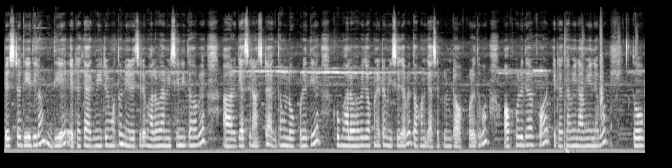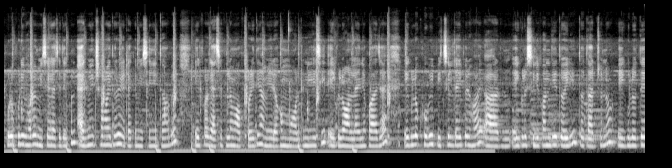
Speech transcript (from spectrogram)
পেস্টটা দিয়ে দিলাম। দিয়ে এটাকে এক মিনিটের মতো নেড়ে চেড়ে ভালোভাবে মিশিয়ে নিতে হবে। আর গ্যাসের আঁচটা একদম লো করে দিয়ে খুব ভালোভাবে যখন এটা মিশে যাবে, তখন গ্যাসের ফ্লেমটা অফ করে দেবো। অফ করে দেওয়ার পর এটাকে আমি নামিয়ে নেব। তো পুরোপুরিভাবে মিশে গেছে। দেখুন, এক মিনিট সময় ধরে এটাকে মিশিয়ে নিতে হবে। এরপর গ্যাসের ফ্লেম অফ করে দিয়ে আমি এরকম মল্ট নিয়েছি। এইগুলো অনলাইনে পাওয়া যায়। এগুলো খুবই পিচ্ছিল টাইপের হয় আর এইগুলো সিলিকন দিয়ে তৈরি। তো তার জন্য এইগুলোতে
